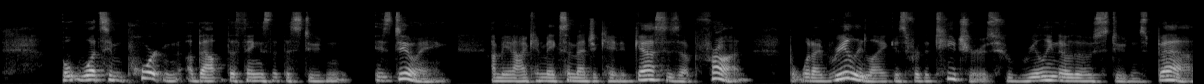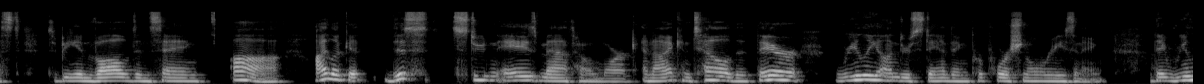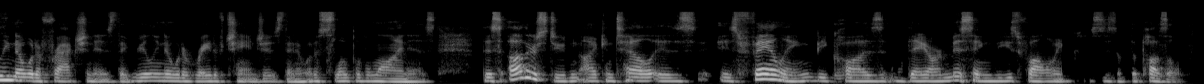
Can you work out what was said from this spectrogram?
But what's important about the things that the student is doing? I mean, I can make some educated guesses up front, but what I'd really like is for the teachers who really know those students best to be involved in saying, ah, I look at this student A's math homework and I can tell that they're really understanding proportional reasoning. They really know what a fraction is. They really know what a rate of change is. They know what a slope of a line is. This other student I can tell is is failing because they are missing these following pieces of the puzzle.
